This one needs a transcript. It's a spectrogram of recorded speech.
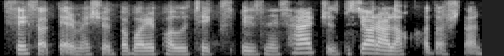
سه ساعت تیرم شد به باره politics business هر چیز. بسیار علاقه داشتن.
